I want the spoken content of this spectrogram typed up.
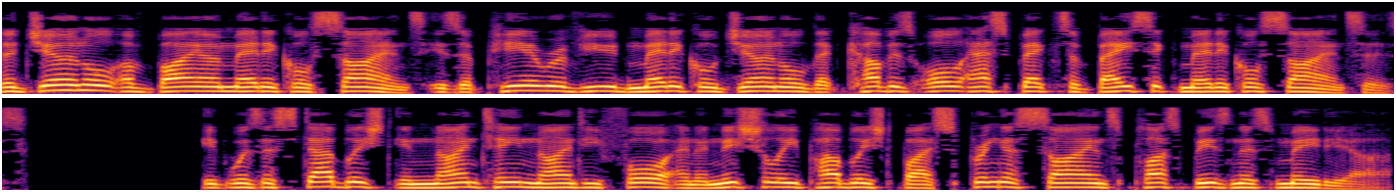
The Journal of Biomedical Science is a peer-reviewed medical journal that covers all aspects of basic medical sciences. It was established in 1994 and initially published by Springer Science Plus Business Media.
